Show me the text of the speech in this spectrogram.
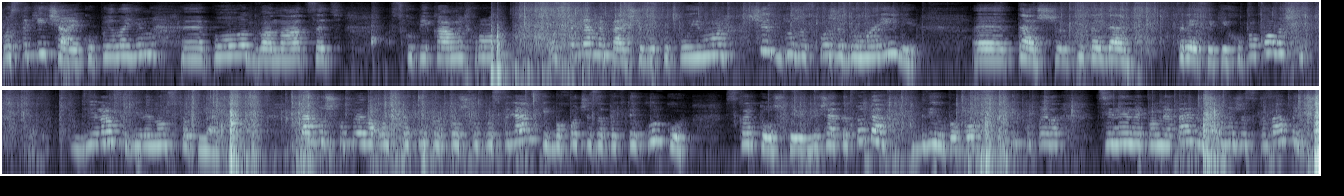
Ось такий чай купила їм е, по 12 з копійками крон. Ось таке ми печиво купуємо. Щось дуже схоже до Марії. Е, теж тут йде три таких упаковочки. 12,95. Також купила ось таку картошку по-селянськи, бо хочу запекти курку з картошкою. Дівчата, тут дві упаковки таких купила. Ціни не пам'ятаю, але можу сказати, що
